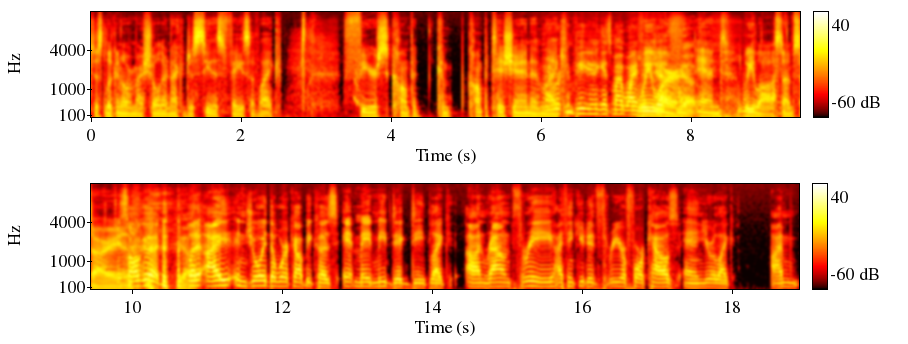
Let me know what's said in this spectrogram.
just looking over my shoulder, and I could just see this face of like fierce comp- com- competition, and We were competing against my wife. we and Jeff. were, Yeah. and we lost. I'm sorry. It's and- all good. Yeah. But I enjoyed the workout because it made me dig deep. Like on round three, I think you did three or four cows, and you were like, "I'm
